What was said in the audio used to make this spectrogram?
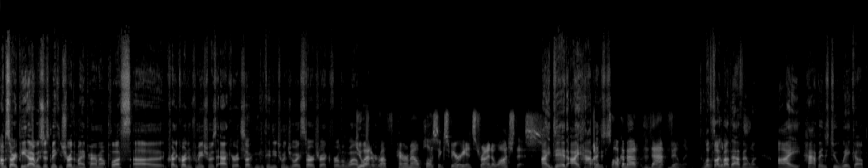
I'm sorry, Pete. I was just making sure that my Paramount Plus uh, credit card information was accurate, so I can continue to enjoy Star Trek for a little while. You longer. had a rough Paramount Plus experience trying to watch this. I did. I happened to talk about that villain. Let's talk about that villain. I happened to wake up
